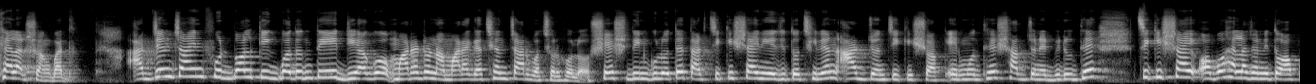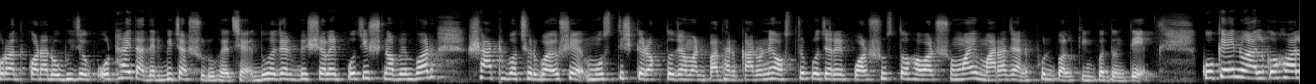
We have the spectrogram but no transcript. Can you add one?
খেলার সংবাদ। আর্জেন্টাইন ফুটবল কিংবদন্তি ডিয়াগো মারাডোনা মারা গেছেন চার বছর হলো। শেষ দিনগুলোতে তার চিকিৎসায় নিয়োজিত ছিলেন আটজন চিকিৎসক। এর মধ্যে সাতজনের বিরুদ্ধে চিকিৎসায় অবহেলাজনিত অপরাধ করার অভিযোগ ওঠায় তাদের বিচার শুরু হয়েছে। দুহাজার বিশ সালের পঁচিশ নভেম্বর, ষাট বছর বয়সে মস্তিষ্কে রক্ত জমাট বাঁধার কারণে অস্ত্রোপচারের পর সুস্থ হওয়ার সময় মারা যান ফুটবল কিংবদন্তি। কোকেইন ও অ্যালকোহল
